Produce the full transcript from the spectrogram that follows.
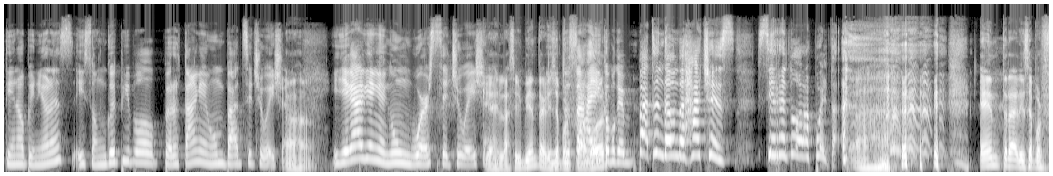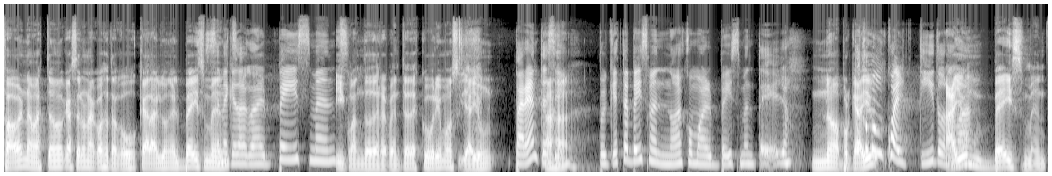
tiene opiniones y son good people, pero están en un bad situation. Ajá. Y llega alguien en un worse situation. Que es la sirvienta que y dice, tú por estás ahí favor, como que, batten down the hatches, cierren todas las puertas. entra y dice, por favor, nada más tengo que hacer una cosa, tengo que buscar algo en el Se me basement. quedó algo en el basement. Y cuando de repente descubrimos y hay un... Paréntesis. Ajá. Porque este basement no es como el basement de ellos. No, porque Es hay, como un cuartito, hay nomás. un basement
